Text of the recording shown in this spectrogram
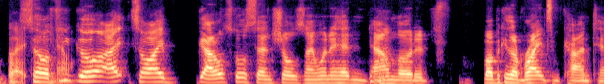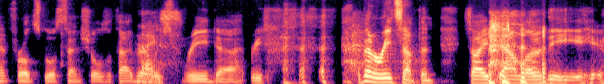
but so if know, you go, I so I got old school essentials and I went ahead and Mm-hmm. downloaded. Well, because I'm writing some content for old school essentials, I thought I better at least read. Uh, read. I better read something. So I downloaded the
